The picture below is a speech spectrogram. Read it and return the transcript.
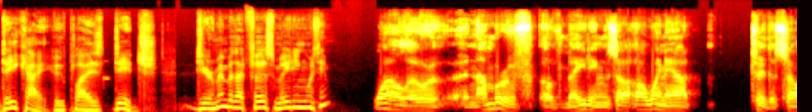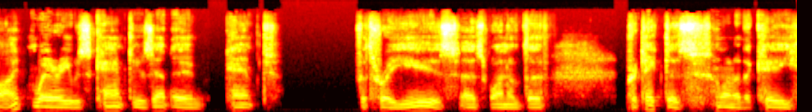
DK, who plays Didge. Do you remember that first meeting with him? Well, there were a number of, of meetings. I, I went out to the site where he was camped. He was out there camped for three years as one of the protectors, one of the key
